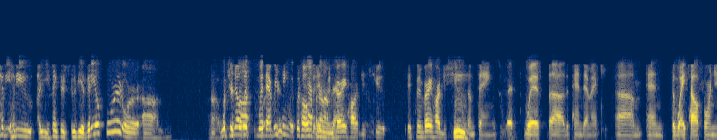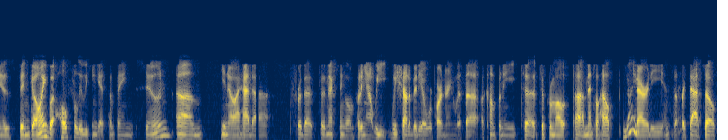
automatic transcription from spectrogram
Have you have you? uh, You think there's going to be a video for it, or um, uh, what's your you know, with thoughts? with everything with what's COVID, it's been that? very hard to shoot. It's been very hard to shoot Mm. some things with with uh, the pandemic um, and the way California has been going. But hopefully, we can get something soon. Um, you know, I had uh, for the the next single I'm putting out. We we shot a video. We're partnering with uh, a company to to promote uh, mental health Nice. charity and stuff like that. So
